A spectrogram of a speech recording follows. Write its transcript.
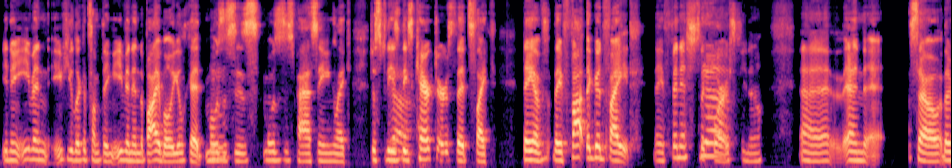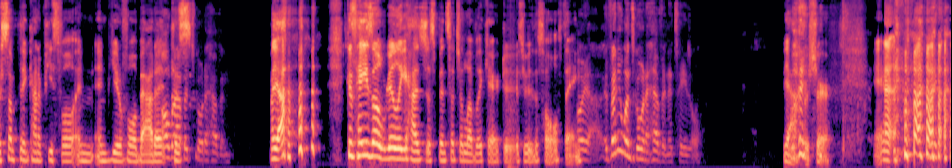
you know even if you look at something even in the bible you look at moses's moses passing like just these Yeah. these characters that's like they have they fought the good fight they finished the Yeah. course you know uh and uh, so there's something kind of peaceful and, and beautiful about it All rabbits go to heaven. yeah. Because Hazel really has just been such a lovely character through this whole thing. Oh yeah, if anyone's going to heaven, it's Hazel. yeah, for like- sure. Yeah.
